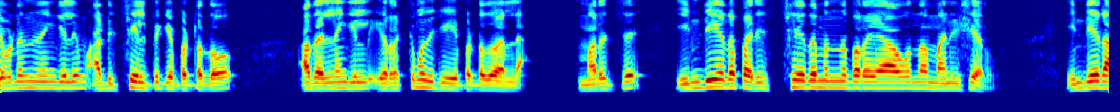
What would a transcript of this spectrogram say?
എവിടെ നിന്നെങ്കിലും അടിച്ചേൽപ്പിക്കപ്പെട്ടതോ അതല്ലെങ്കിൽ ഇറക്കുമതി ചെയ്യപ്പെട്ടതോ അല്ല. മറിച്ച് ഇന്ത്യയുടെ പരിച്ഛേദമെന്ന് പറയാവുന്ന മനുഷ്യർ ഇന്ത്യയുടെ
